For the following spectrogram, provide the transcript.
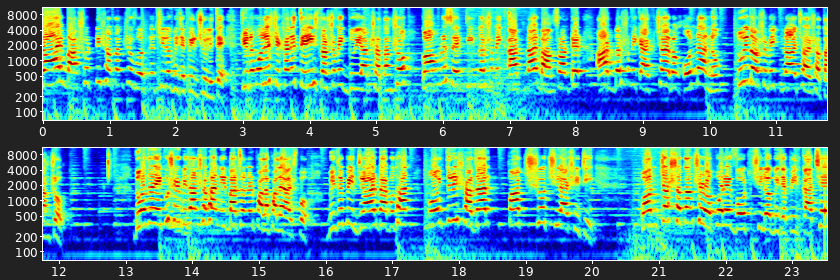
প্রায় বাষট্টি শতাংশ ভোট ছিল বিজেপির ঝুলিতে। তৃণমূলের সেখানে তেইশ দশমিক দুই আট শতাংশ, কংগ্রেসের তিন দশমিক আট নয়, বামফ্রন্টের আট দশমিক এক ছয় এবং অন্যান্য দুই দশমিক নয় ছয় শতাংশ। দু হাজার একুশের বিধানসভা নির্বাচনের ফলাফলে আসব। বিজেপি জয়ের ব্যবধান পঁয়ত্রিশ হাজার পাঁচশো ছিয়াশিটি। পঞ্চাশ শতাংশের ওপরে ভোট ছিল বিজেপির কাছে।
